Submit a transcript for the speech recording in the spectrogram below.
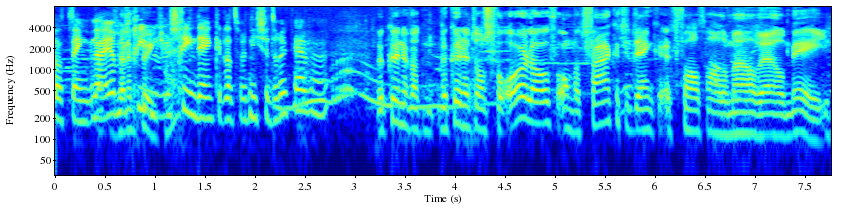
dat denk. Nou, ja, misschien, misschien denken dat we het niet zo druk hebben. We kunnen, wat, we kunnen het ons veroorloven om wat vaker te denken... het valt allemaal wel mee.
